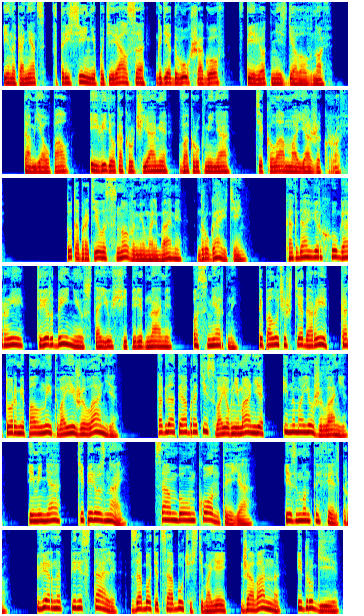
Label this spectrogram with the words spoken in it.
и, наконец, в трясине потерялся, где двух шагов вперед не сделал вновь. Там я упал и видел, как ручьями вокруг меня текла моя же кровь. Тут обратилась с новыми мольбами другая тень. Когда вверху горы твердынью встающей перед нами, о смертный, ты получишь те дары, которыми полны твои желания, тогда ты обрати свое внимание и на мое желание, и меня теперь узнай. Сам Конте я из Монтефельтро. Верно перестали заботиться об участи моей Джованна и другие,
